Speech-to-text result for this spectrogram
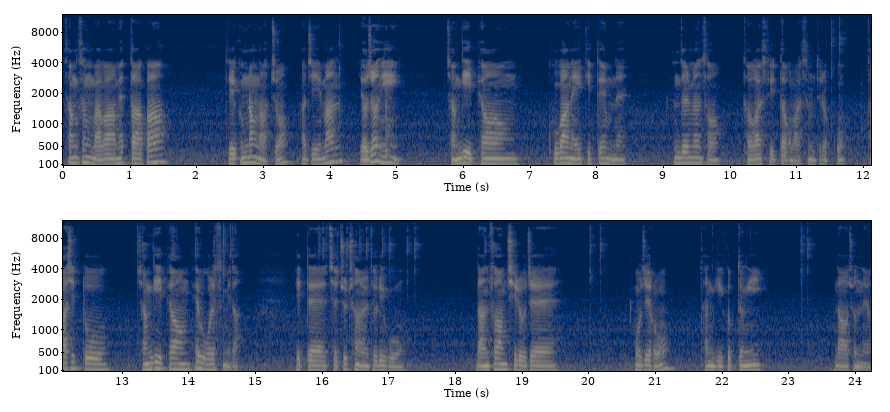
상승 마감했다가 뒤에 급락 나왔죠. 하지만 여전히 장기 입형 구간에 있기 때문에 흔들면서 더 갈 수 있다고 말씀드렸고 다시 또 장기 입형 회복을 했습니다 이때 재추천을 드리고 난소암 치료제 호재로 단기 급등이 나와줬네요.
